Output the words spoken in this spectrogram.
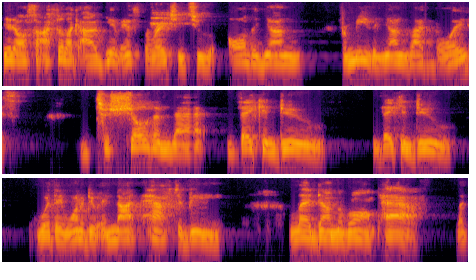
it also I feel like I give inspiration to all the young, for me, the young black boys to show them that they can do they can do what they want to do and not have to be led down the wrong path like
